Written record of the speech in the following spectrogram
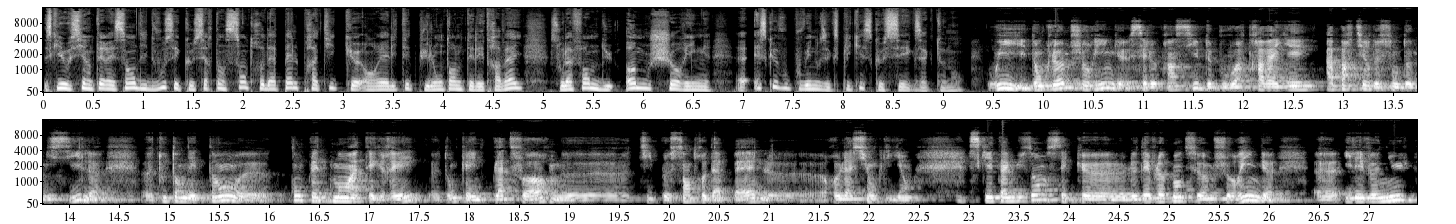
Ce qui est aussi intéressant, dites-vous, c'est que certains centres d'appel pratiquent en réalité depuis longtemps le télétravail sous la forme du home shoring. Est-ce que vous pouvez nous expliquer ce que c'est exactement? Oui, donc le home shoring, c'est le principe de pouvoir travailler à partir de son domicile euh, tout en étant euh, complètement intégré donc à une plateforme type centre d'appel relation client. Ce qui est amusant, c'est que le développement de ce home shoring, euh, il est venu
